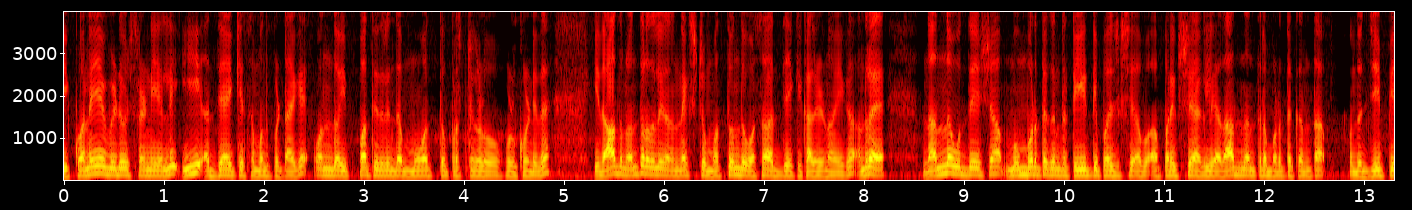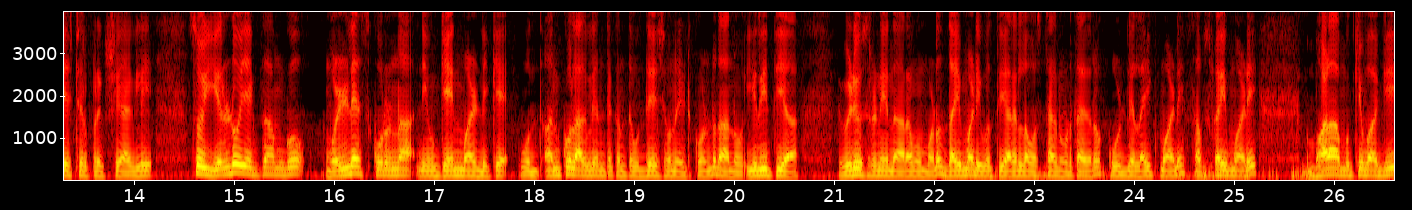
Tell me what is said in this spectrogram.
ಈ ಕೊನೆಯ ವಿಡಿಯೋ ಶ್ರೇಣಿಯಲ್ಲಿ ಈ ಅಧ್ಯಾಯಕ್ಕೆ ಸಂಬಂಧಪಟ್ಟ ಹಾಗೆ ಒಂದು ಇಪ್ಪತ್ತೈದರಿಂದ ಮೂವತ್ತು ಪ್ರಶ್ನೆಗಳು ಉಳ್ಕೊಂಡಿದೆ. ಇದಾದ ನಂತರದಲ್ಲಿ ನಾನು ನೆಕ್ಸ್ಟ್ ಮತ್ತೊಂದು ಹೊಸ ಅಧ್ಯಾಯಕ್ಕೆ ಕಾಲಿಡೋಣ ಈಗ. ಅಂದರೆ ನನ್ನ ಉದ್ದೇಶ ಮುಂಬರ್ತಕ್ಕಂಥ ಟಿ ಇ ಟಿ ಪರೀಕ್ಷೆ ಪರೀಕ್ಷೆ ಆಗಲಿ, ಅದಾದ ನಂತರ ಬರ್ತಕ್ಕಂಥ ಒಂದು ಜಿ ಪಿ ಎಸ್ ಟಿ ಪರೀಕ್ಷೆ ಆಗಲಿ. ಸೊ ಎರಡೂ ಎಕ್ಸಾಮ್ಗೂ ಒಳ್ಳೆಯ ಸ್ಕೋರನ್ನು ನೀವು ಗೇನ್ ಮಾಡಲಿಕ್ಕೆ ಉದ್, ಅನುಕೂಲ ಆಗಲಿ ಅಂತಕ್ಕಂಥ ಉದ್ದೇಶವನ್ನು ಇಟ್ಕೊಂಡು ನಾನು ಈ ರೀತಿಯ ವಿಡಿಯೋ ಸರಣಿಯನ್ನು ಆರಂಭ ಮಾಡೋದು. ದಯಮಾಡಿ ಇವತ್ತು ಯಾರೆಲ್ಲ ಹೊಸದಾಗಿ ನೋಡ್ತಾ ಇದ್ದಾರೋ ಕೂಡಲೇ ಲೈಕ್ ಮಾಡಿ ಸಬ್ಸ್ಕ್ರೈಬ್ ಮಾಡಿ. ಭಾಳ ಮುಖ್ಯವಾಗಿ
